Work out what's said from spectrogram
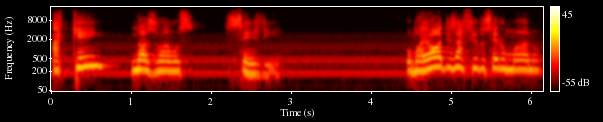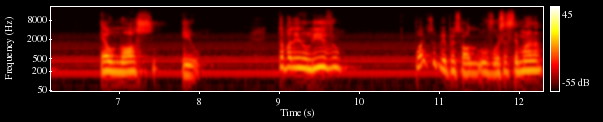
A quem nós vamos servir? O maior desafio do ser humano é o nosso eu. Estava lendo um livro. Pode subir, pessoal, louvor essa semana.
